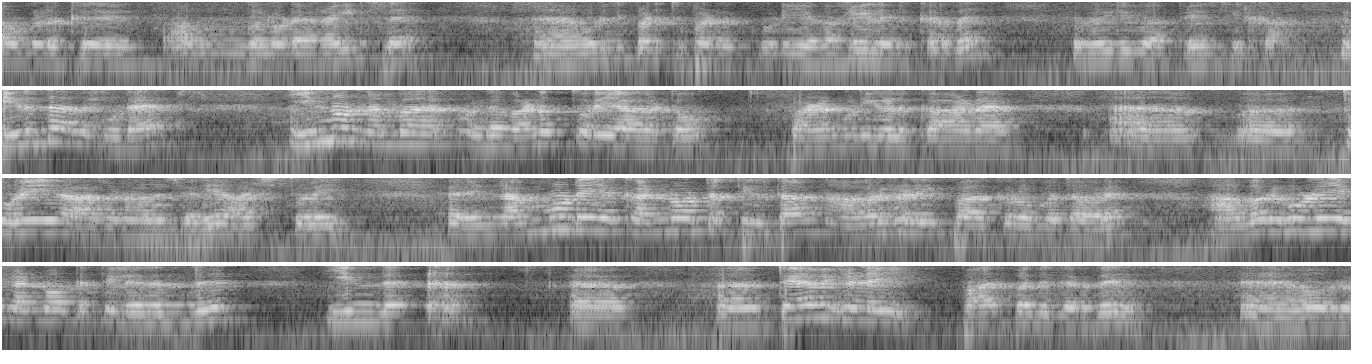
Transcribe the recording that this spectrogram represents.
அவங்களுக்கு அவங்களோட ரைட்ஸை உறுதிப்படுத்தப்படக்கூடிய வகையில் இருக்கிறத விரிவா பேசியிருக்காங்க. இருந்தாலும் கூட இன்னும் நம்ம அந்த வனத்துறையாகட்டும் பழங்குடிகளுக்கான அஹ், துறையே ஆகினாலும் சரி ஆட்சித்துறை அஹ், நம்முடைய கண்ணோட்டத்தில் தான் அவர்களை பார்க்கிறோமே தவிர அவர்களுடைய கண்ணோட்டத்தில் இருந்து இந்த தேவைகளை பார்ப்பதுங்கிறது அஹ், ஒரு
